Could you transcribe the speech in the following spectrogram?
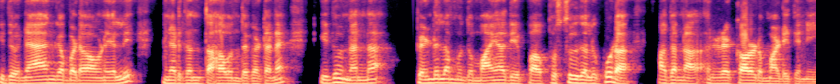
ಇದು ನ್ಯಾಯಾಂಗ ಬಡಾವಣೆಯಲ್ಲಿ ನಡೆದಂತಹ ಒಂದು ಘಟನೆ. ಇದು ನನ್ನ ಪೆಂಡಲಮ್ ಒಂದು ಮಾಯಾದೀಪ ಪುಸ್ತಕದಲ್ಲೂ ಕೂಡ ಅದನ್ನು ರೆಕಾರ್ಡ್ ಮಾಡಿದ್ದೀನಿ.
